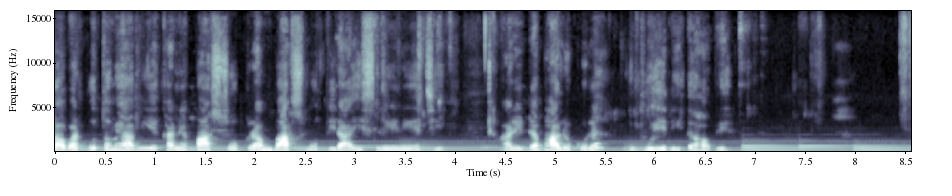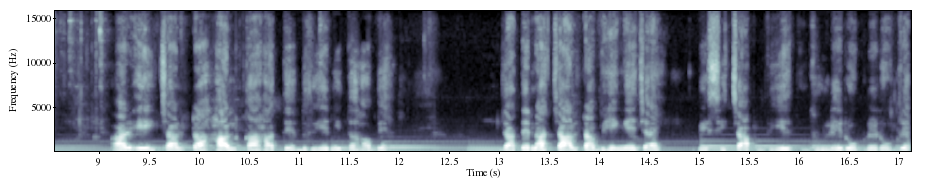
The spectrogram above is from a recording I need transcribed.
সবার প্রথমে আমি এখানে পাঁচশো গ্রাম বাসমতি রাইস নিয়ে নিয়েছি আর এটা ভালো করে ধুয়ে নিতে হবে। আর এই চালটা হালকা হাতে ধুয়ে নিতে হবে যাতে না চালটা ভেঙে যায়। বেশি চাপ দিয়ে ধুলে রোগড়ে রোগড়ে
